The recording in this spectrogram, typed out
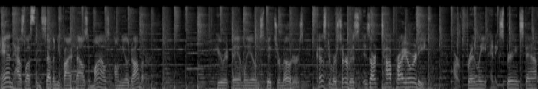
and has less than 75,000 miles on the odometer. Here at family owned Spitzer Motors, customer service is our top priority. Our friendly and experienced staff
